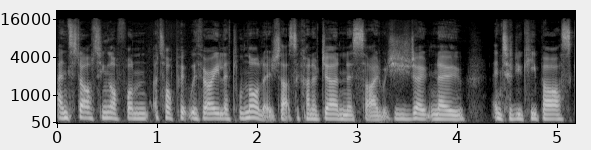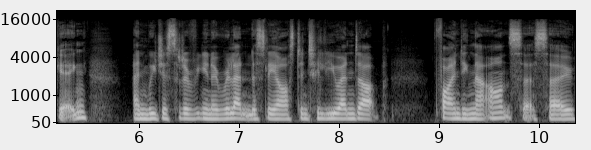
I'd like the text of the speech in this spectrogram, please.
and starting off on a topic with very little knowledge. That's the kind of journalist side, which is you don't know until you keep asking. And we just sort of, you know, relentlessly asked until you end up finding that answer. So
